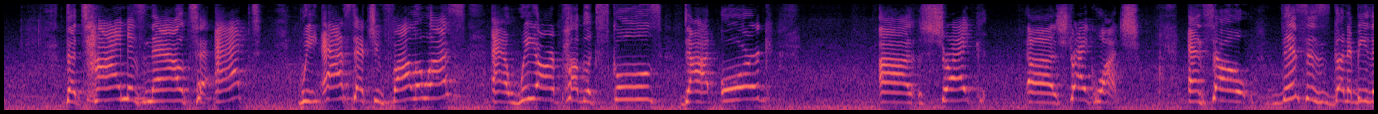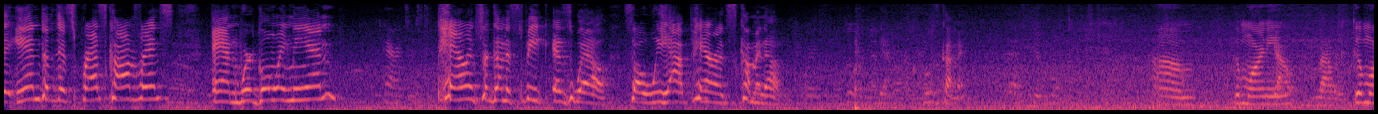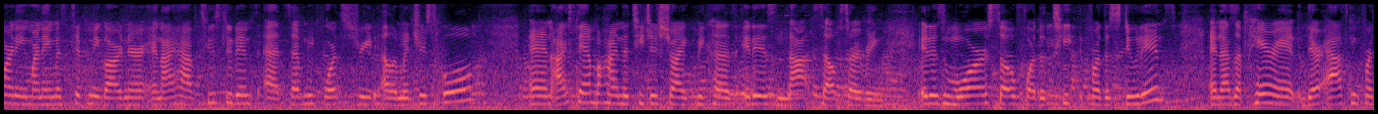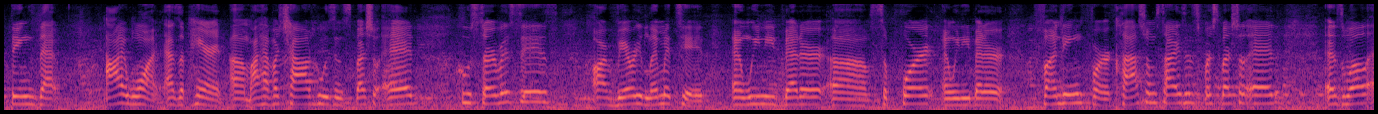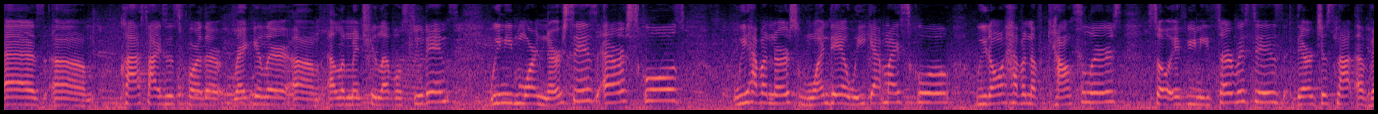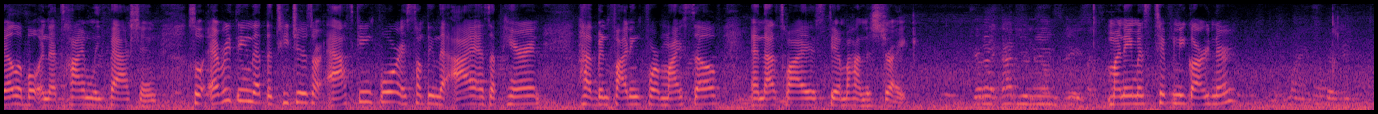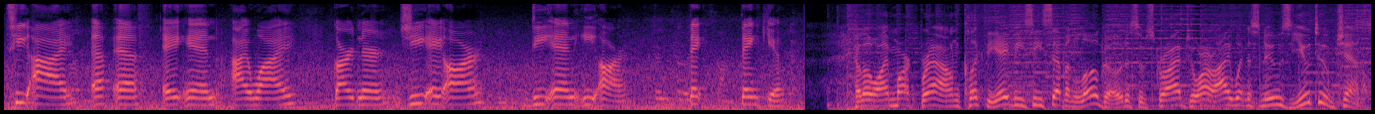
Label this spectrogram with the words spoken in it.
The time is now to act. We ask that you follow us at wearepublicschools.org uh, strike, uh, strike watch. And so this is going to be the end of this press conference, and we're going in. Parents, are going to speak as well. So we have parents coming up. Yeah. Who's coming? Um, Good morning. Good morning. My name is Tiffany Gardner, and I have two students at 74th Street Elementary School. And I stand behind the teachers' strike because it is not self-serving. It is more so for the for the students. And as a parent, they're asking for things that I want as a parent. Um, I have a child who is in special ed whose services are very limited and we need better um, support and we need better funding for classroom sizes for special ed as well as um, class sizes for the regular um, elementary level students. We need more nurses at our schools we have a nurse one day a week at my school. We don't have enough counselors. So if you need services, they're just not available in a timely fashion. So everything that the teachers are asking for is something that I, as a parent, have been fighting for myself, and that's why I stand behind the strike. Can I have your name, please? My name is Tiffany Gardner. T I F F A N I Y, Gardner, G A R D N E R. Thank you. Hello, I'm Mark Brown. Click the ABC7 logo to subscribe to our Eyewitness News YouTube channel.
